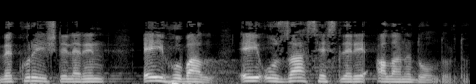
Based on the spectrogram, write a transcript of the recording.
ve Kureyşlilerin ''Ey Hubal, ey Uzza'' sesleri alanı doldurdu.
